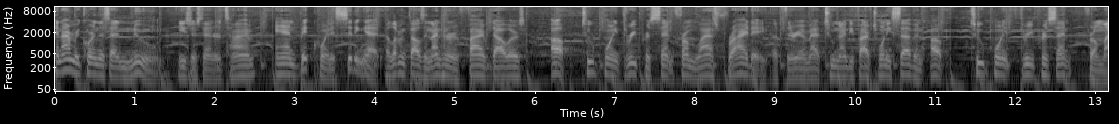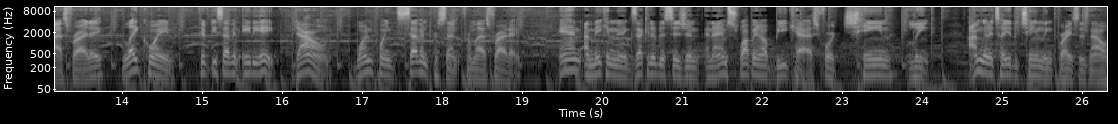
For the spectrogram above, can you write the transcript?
And I'm recording this at noon Eastern Standard Time, and Bitcoin is sitting at $11,905, up 2.3% from last Friday. Ethereum at 295.27, up 2.3% from last Friday. Litecoin 5788, down 1.7% from last Friday. And I'm making an executive decision and I am swapping out Bcash for Chainlink. I'm going to tell you the Chainlink prices now.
